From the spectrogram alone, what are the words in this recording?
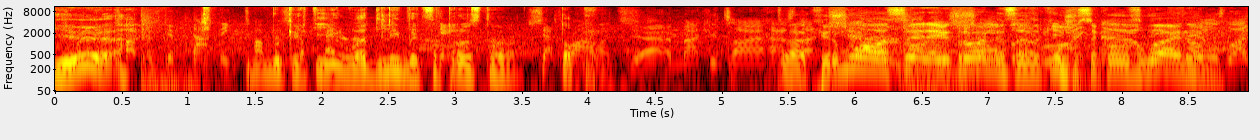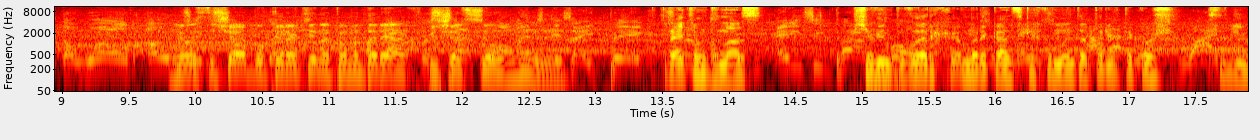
є. Букерті його адліби, це просто топ. Так, фірмова серія від Ролінса закінчиться колзлайном. Не вистачає букераті на коментарях під час цього муву. Третім до нас. Що він поверх американських коментаторів також сидів.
